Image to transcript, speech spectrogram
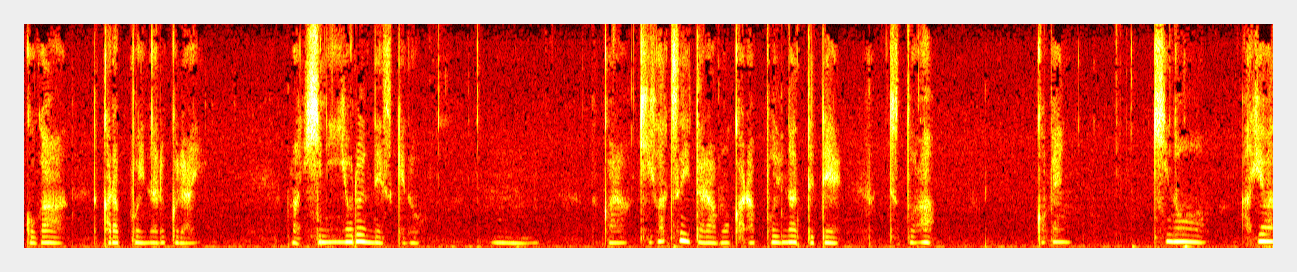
個が空っぽになるくらい、まあ日によるんですけど、うん。だから気がついたらもう空っぽになってて、ちょっと、あ、ごめん、昨日あげ忘れ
